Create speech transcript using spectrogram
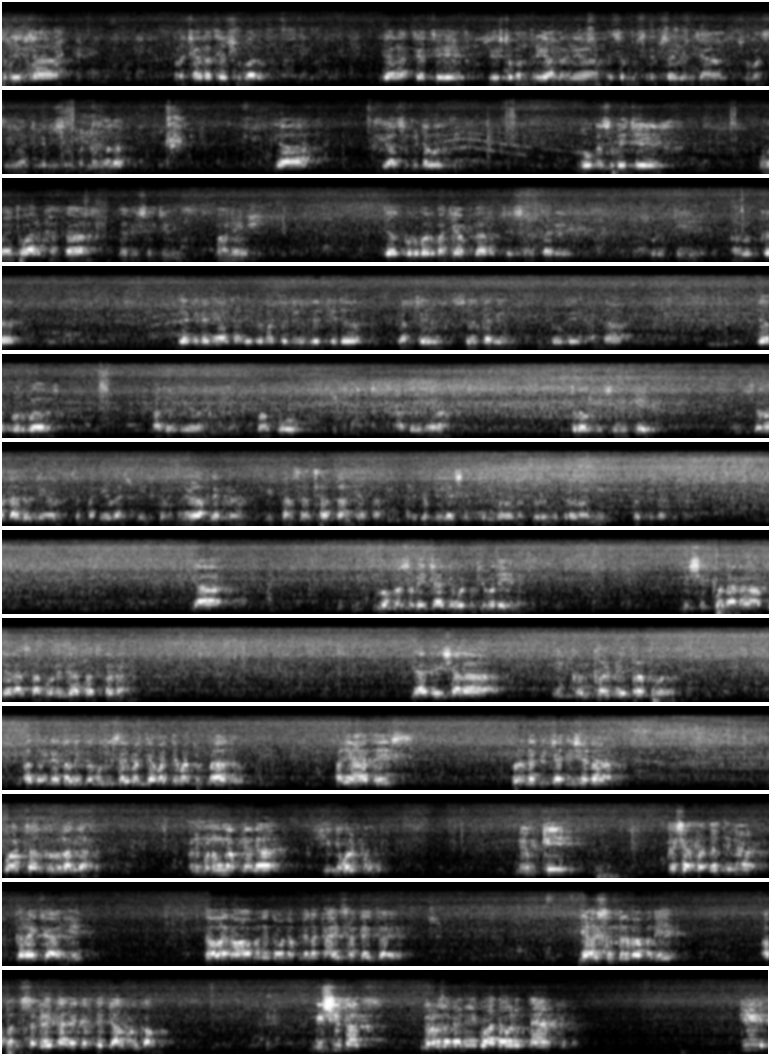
लोकसभेच्या प्रचाराचा शुभारंभ. या राज्याचे ज्येष्ठ मंत्री आदरणीय हसन मुश्रीफ साहेब यांच्या शुभास्ती या ठिकाणी संपन्न झाला. या व्यासपीठावरती लोकसभेचे उमेदवार खासदार धैर्यशीलजी माने त्याचबरोबर माजी आमदार आमचे सहकारी सुरेशजी हळवणकर या ठिकाणी या कार्यक्रमाचं नियोजन केलं. आमचे सहकारी हिंदवले अण्णा त्याचबरोबर आदरणीय बापू आदरणीय इंद्रावजी शेळके आणि सर्वच आदरणीय सन्माननीय व्यासपीठ करून वेळ आपल्याकडं एक तासाचा आता आहे आता. आणि जमलेल्या शेतकरी भावांना तरुण मित्रांनो आम्ही पत्रकार या लोकसभेच्या निवडणुकीमध्ये निश्चितपणानं आपल्याला सामोरे जात असताना या देशाला एक कणखर नेतृत्व आदरणीय नरेंद्र मोदी साहेबांच्या माध्यमातून मिळालं. आणि हा देश प्रगतीच्या दिशेनं वाटचाल करू लागला. आणि म्हणून आपल्याला ही निवडणूक नेमकी कशा पद्धतीनं करायची आहे? गावागावामध्ये जाऊन आपल्याला काय सांगायचं आहे? या संदर्भामध्ये आपण सगळे कार्यकर्ते जागरूक आहोत. निश्चितच विरोधकांनी एक वातावरण तयार केलं की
